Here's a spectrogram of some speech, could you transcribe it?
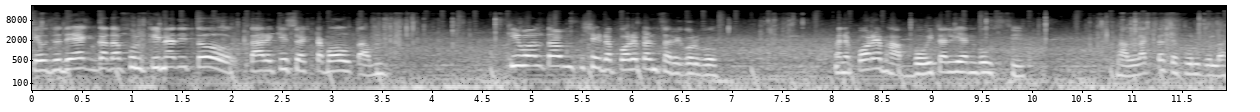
কেউ যদি এক গাদা ফুল কিনা দিত, তার কিছু একটা বলতাম। কি বলতাম? সেটা পরে প্যান্সারে করব। মানে পরে ভাববো ইটালিয়ান বলছি। ভালো লাগতেছে ফুলগুলা।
